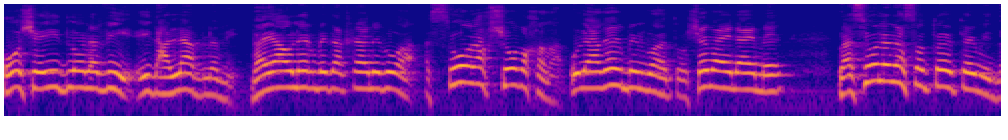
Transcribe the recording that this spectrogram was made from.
או שהעיד לו נביא, העיד עליו נביא, והיה הולך בדרכי הנבואה, אסור לחשוב אחריו ולערער בנבואתו, שמא אינה אמת, ואסור לנסותו יותר מדי,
